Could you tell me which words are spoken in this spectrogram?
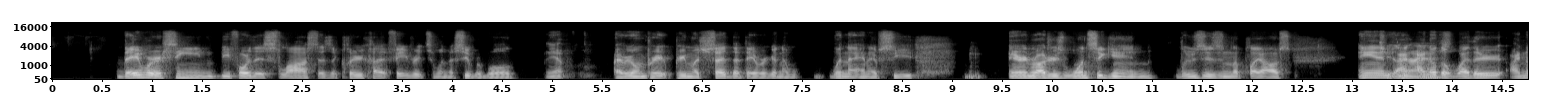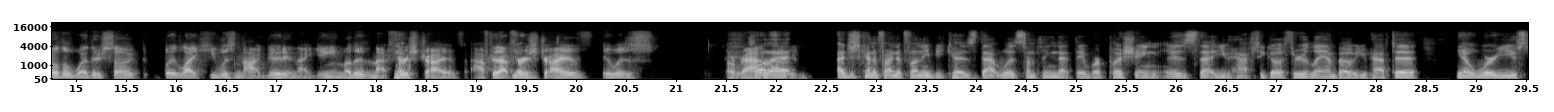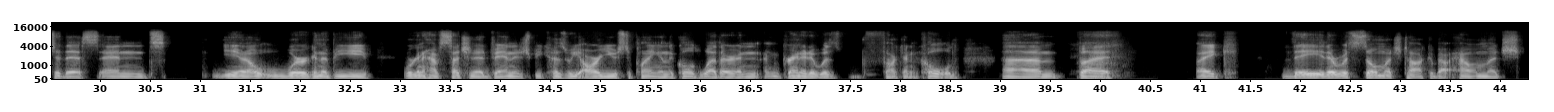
they were seen before this loss as a clear cut favorite to win the Super Bowl Yep. everyone pre- pretty much said that they were going to win the NFC. Aaron Rodgers once again loses in the playoffs. And I, I know the weather, I know the weather sucked, but like he was not good in that game other than that No. first drive. After that No. first drive, it was a wrap. Dude. I just kind of find it funny because that was something that they were pushing is that you have to go through Lambeau. You have to, you know, we're used to this and, you know, we're going to be, we're going to have such an advantage because we are used to playing in the cold weather. And, and granted, it was fucking cold. Um, but like they, there was so much talk about how much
